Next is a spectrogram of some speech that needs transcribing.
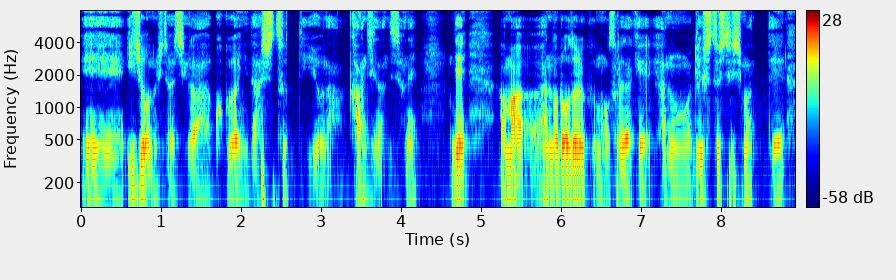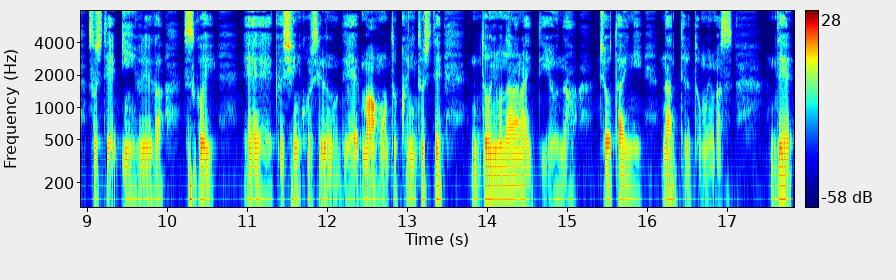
えー、以上の人たちが国外に脱出っていうような感じなんですよね。で、あまあ、あの、労働力もそれだけ、あの、流出してしまって、そしてインフレがすごい、えー、進行しているので、まあ本当国としてどうにもならないっていうような状態になってると思います。で、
